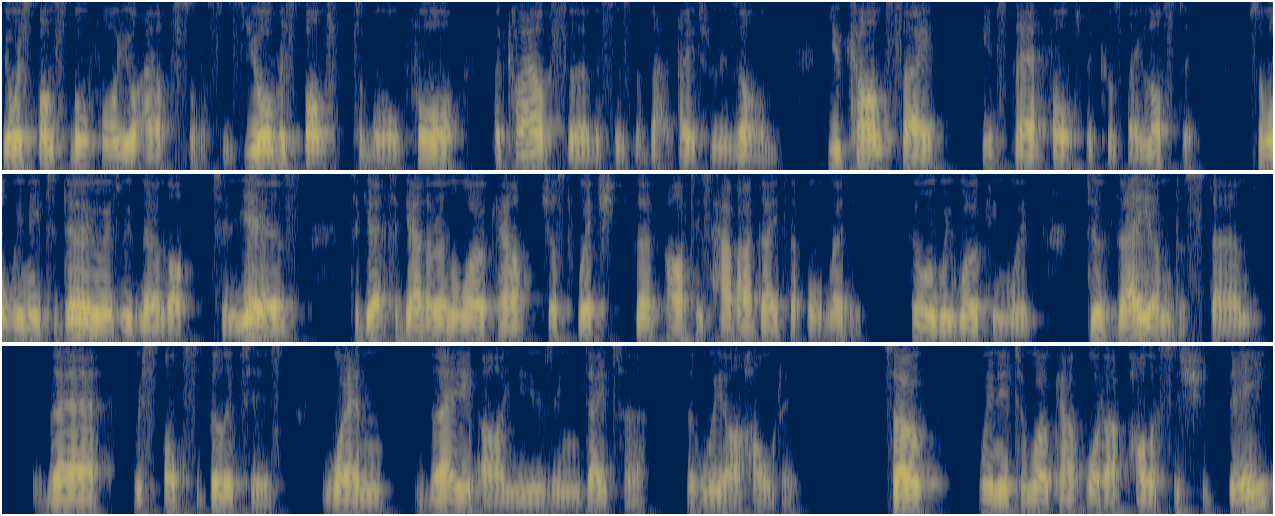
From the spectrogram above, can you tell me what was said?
You're responsible for your outsources. You're responsible for the cloud services that that data is on. You can't say it's their fault because they lost it. So what we need to do is we've now got two years to get together and work out just which third parties have our data already. Who are we working with? Do they understand their responsibilities when they are using data that we are holding? So we need to work out what our policies should be.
